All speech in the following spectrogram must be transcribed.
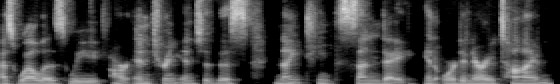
as well as we are entering into this 19th Sunday in Ordinary Time.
